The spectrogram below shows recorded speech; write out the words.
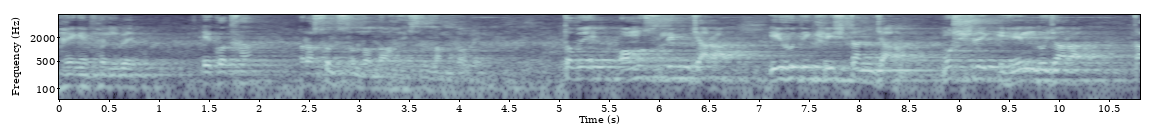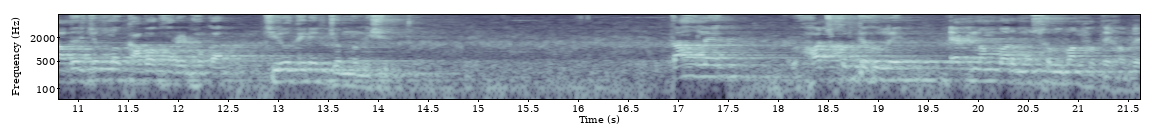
ভেঙে ফেলবে। এ কথা রসুল সাল্লাম বলেন। তবে অমুসলিম যারা, ইহুদি, খ্রিস্টান যারা, মুশরিক, হিন্দু যারা, তাদের জন্য কাবা ঘরে ঢোকা চিরদিনের জন্য নিষিদ্ধ। তাহলে হজ করতে হলে এক নম্বর মুসলমান হতে হবে।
